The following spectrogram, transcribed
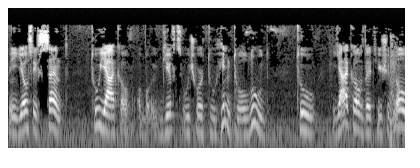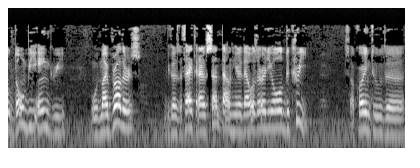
when Yosef sent to Yaakov uh, gifts which were to hint to allude to Yaakov that you should know, don't be angry with my brothers, because the fact that I was sent down here, that was already all decree. So according to the,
